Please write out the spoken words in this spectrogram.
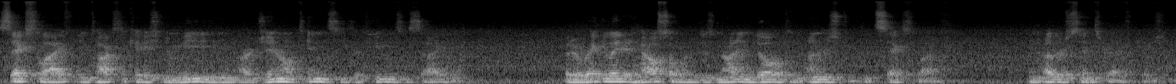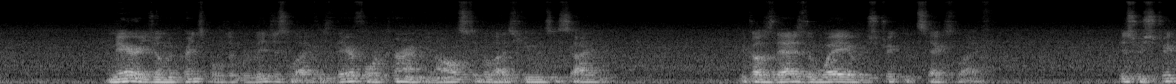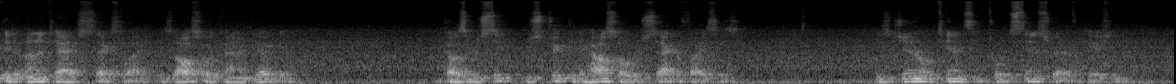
Sex life, intoxication, and meat eating are general tendencies of human society. But a regulated householder does not indulge in unrestricted sex life and other sense gratification. Marriage on the principles of religious life is therefore current in all civilized human society because that is the way of restricted sex life. This restricted, unattached sex life is also a kind of yoga because the restricted householder sacrifices his general tendency towards sense gratification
